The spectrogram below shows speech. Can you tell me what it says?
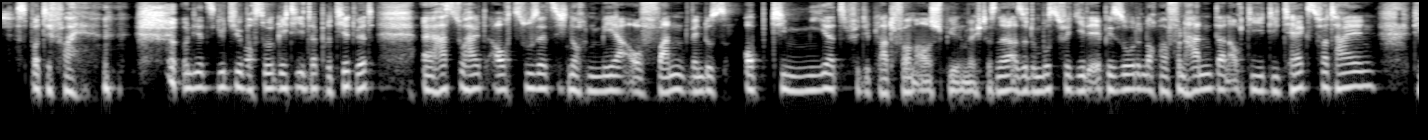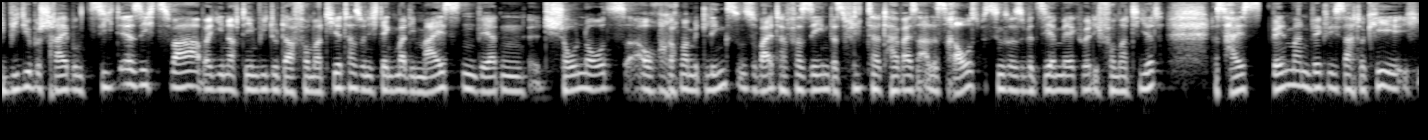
Spotify und jetzt YouTube auch so richtig interpretiert wird, äh, hast du halt auch zusätzlich noch mehr Aufwand, wenn du es optimiert für die Plattform ausspielen möchtest. Ne? Also du musst für jede Episode nochmal von Hand dann auch die, die Tags verteilen. Die Videobeschreibung zieht er sich zwar, aber je nachdem, wie du da formatiert hast, und ich denke mal, die meisten werden äh, die Show Notes auch nochmal mit Links und so weiter versehen. Das fliegt halt teilweise alles raus, beziehungsweise wird sehr merkwürdig formatiert. Das heißt, wenn man wirklich sagt, okay, ich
